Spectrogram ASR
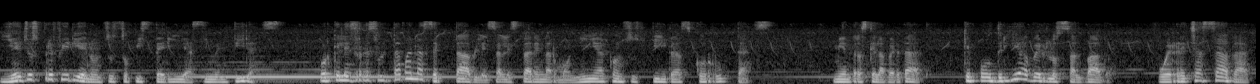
y ellos prefirieron sus sofisterías y mentiras, porque les resultaban aceptables al estar en armonía con sus vidas corruptas, mientras que la verdad, que podría haberlos salvado, fue rechazada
